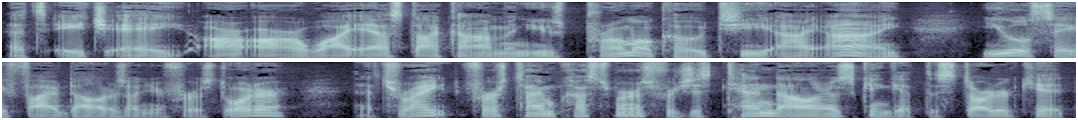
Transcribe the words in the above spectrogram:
that's H A R R Y S.com, and use promo code TII, you will save $5 on your first order. That's right, first time customers for just $10 can get the starter kit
